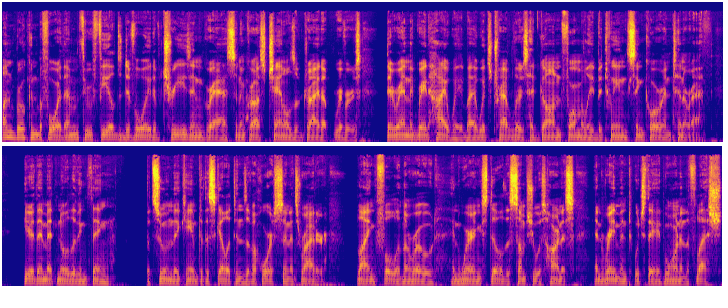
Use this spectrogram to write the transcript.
Unbroken before them, through fields devoid of trees and grass and across channels of dried up rivers, there ran the great highway by which travelers had gone formerly between Cincor and Tinarath. Here they met no living thing, but soon they came to the skeletons of a horse and its rider, lying full in the road, and wearing still the sumptuous harness and raiment which they had worn in the flesh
